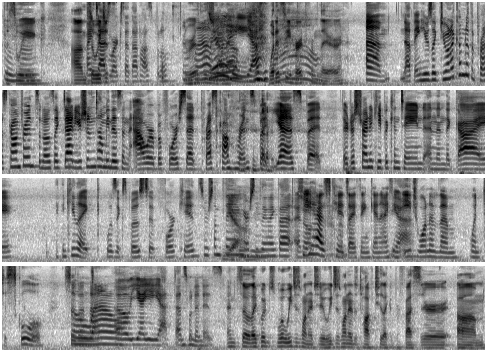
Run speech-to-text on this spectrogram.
this Mhm. week. Um, My so we dad just works at that hospital. Really, wow. Really? Yeah. What has he heard from there? Um, nothing. He was like, "Do you want to come to the press conference?" And I was like, "Dad, you shouldn't tell me this an hour before said press conference." But yes, but they're just trying to keep it contained. And then the guy, I think he like was exposed to four kids or something Yeah. or something like that. I he don't- has I don't kids, remember. I think, and I think Yeah. each one of them went to school. So Oh, then that- wow. Oh yeah, yeah, yeah. That's what it is. And so, like, what, what we just wanted to do, we just wanted to talk to like a professor. Um,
